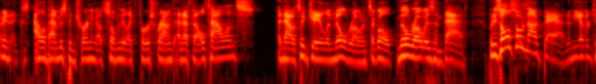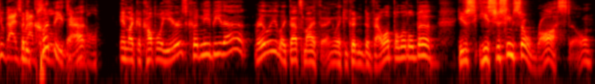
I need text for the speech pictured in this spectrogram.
I mean, because Alabama's been churning out so many like first round NFL talents, and now it's like Jalen Milroe, and it's like, well, Milroe isn't that, but he's also not bad, and the other two guys But are he could be that in like a couple of years. Couldn't he be that? Really? Like that's my thing. Like he couldn't develop a little bit. He just he just seems so raw still.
